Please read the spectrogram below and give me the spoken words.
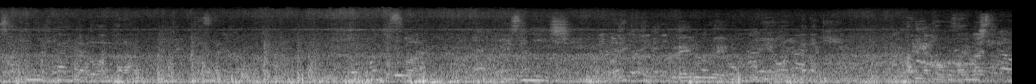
先に開いたドアからお降りください本日はディズニーシーエレクトリックレールウェイをご利用いただきありがとうございました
